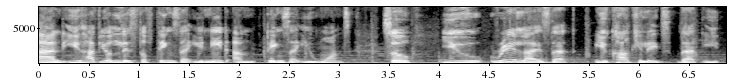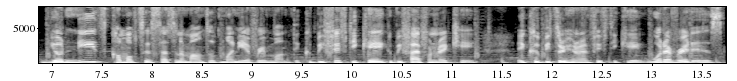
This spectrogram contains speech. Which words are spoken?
and you have your list of things that you need and things that you want. So you realize that you calculate that y your needs come up to a certain amount of money every month. It could be 50K, it could be 500K, it could be 350K, whatever it is.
